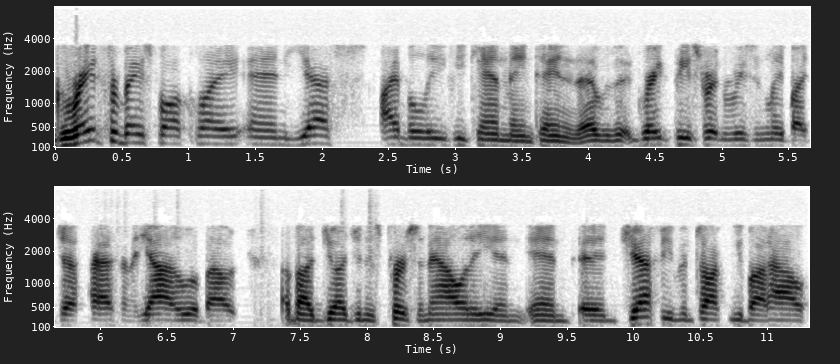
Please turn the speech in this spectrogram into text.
Great for baseball, Clay, and yes, I believe he can maintain it. It was a great piece written recently by Jeff Passan at Yahoo about about Judge and his personality, and and and Jeff even talking about how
